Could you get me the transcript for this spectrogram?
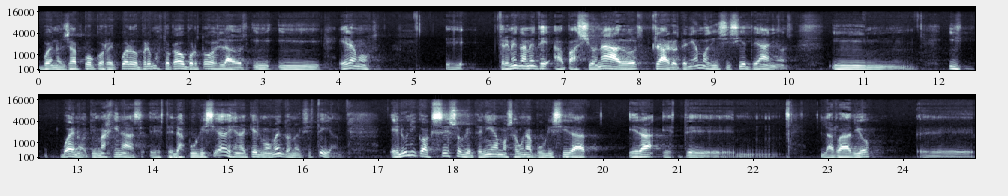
bueno, ya poco recuerdo, pero hemos tocado por todos lados y, éramos eh, tremendamente apasionados. Claro, teníamos 17 años y, bueno, te imaginas, este, las publicidades en aquel momento no existían. El único acceso que teníamos a una publicidad era este, la radio. Eh,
